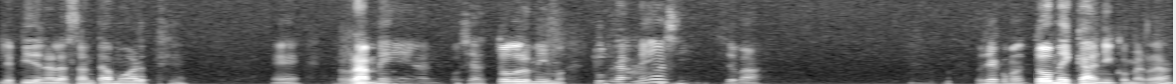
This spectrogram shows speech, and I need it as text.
Le piden a la Santa Muerte, ¿eh? ramean, o sea, todo lo mismo. Tú rameas y se va. O sea, como todo mecánico, ¿verdad?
